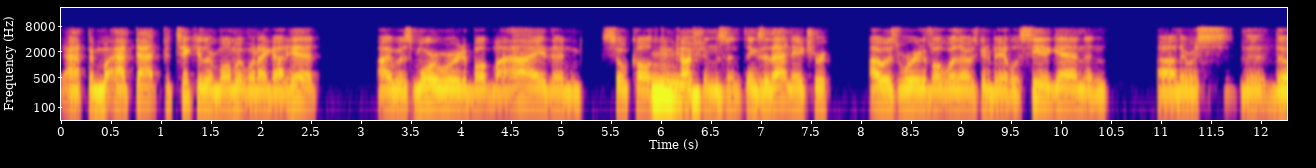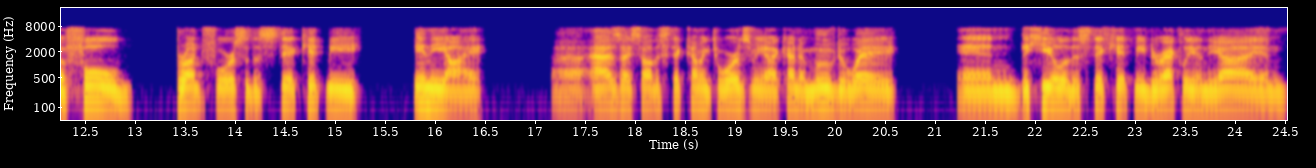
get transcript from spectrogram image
at the at that particular moment when I got hit, I was more worried about my eye than so-called mm. concussions and things of that nature. I was worried about whether I was going to be able to see again, and uh, there was the the full brunt force of the stick hit me in the eye. Uh, as I saw the stick coming towards me, I kind of moved away, and the heel of the stick hit me directly in the eye, and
